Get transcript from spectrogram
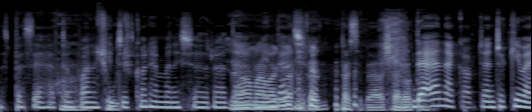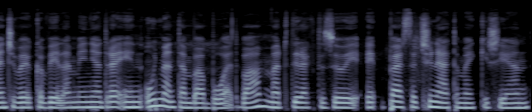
ezt beszélhetünk Ah, volna kicsit korábban is erről, de Ja, már mindegy. Persze beásároltam. De ennek kapcsán csak kíváncsi vagyok a véleményedre. Én úgy mentem be a boltba, mert direkt az ő, persze csináltam egy kis ilyen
